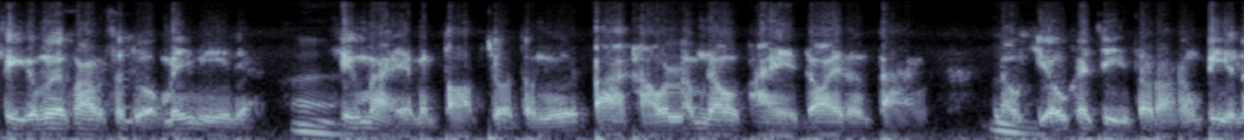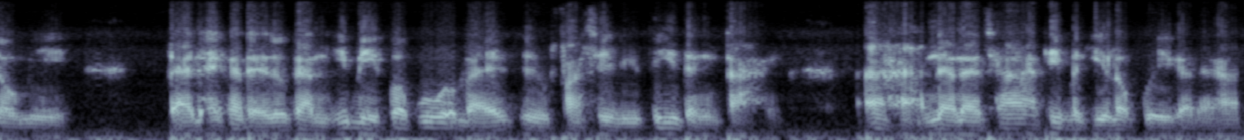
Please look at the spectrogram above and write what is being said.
สิ่งอำนวยความสะดวกไม่มีเนี่ยเออเชียงใหม่มันตอบโจทย์ตรงนี้ป่าเขาลำเนาไผ่ดอยต่างๆ เราเขียวขจีตลอดทั้งปีเรามี แต่ในขณะเดียวกันที่มีควบคู่ไปคือฟ a ซิลิตี้ต่างๆ อาหารนานาชาติที่เมื่อกี้เราคุยกันนะครับ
